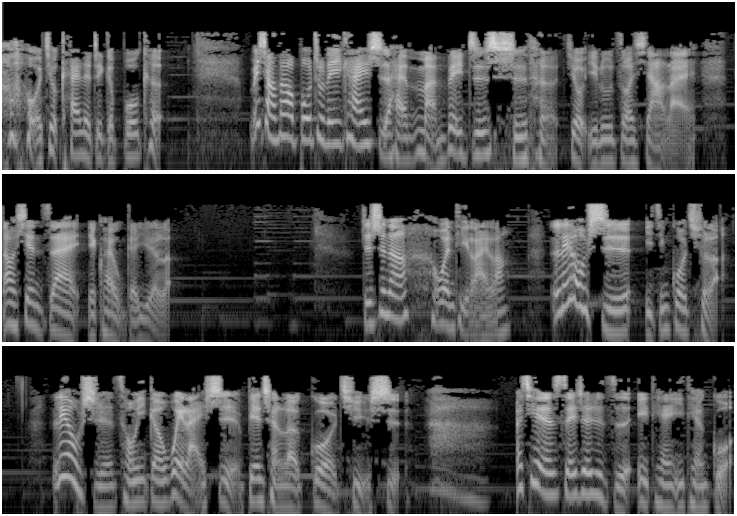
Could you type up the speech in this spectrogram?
我就开了这个播客。没想到播出的一开始还蛮被支持的，就一路做下来，到现在也快五个月了。只是呢，问题来了，六十已经过去了，六十从一个未来式变成了过去式，而且随着日子一天一天过，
